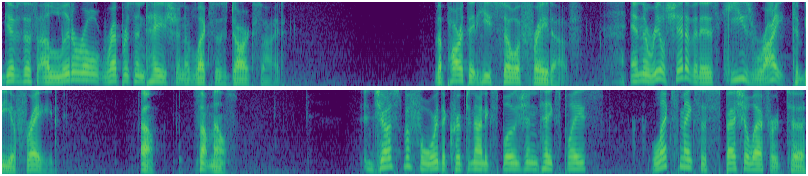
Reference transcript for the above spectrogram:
gives us a literal representation of Lex's dark side. The part that he's so afraid of. And the real shit of it is, he's right to be afraid. Oh, something else. Just before the kryptonite explosion takes place, Lex makes a special effort to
